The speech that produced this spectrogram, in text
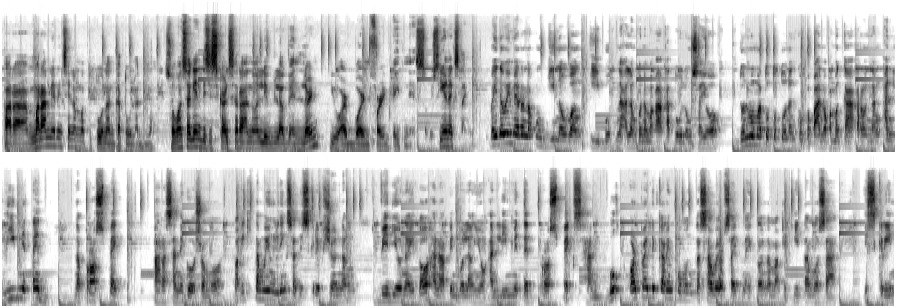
para marami rin silang matutunan katulad mo. So once again, this is Carl Serrano. Live, love, and learn. You are born for greatness. So see you next time. By the way, meron akong ginawang ebook na alam ko na makakatulong sa'yo. Doon mo matututunan kung paano ka magkakaroon ng unlimited na prospect para sa negosyo mo. Makikita mo yung link sa description ng video na ito. Hanapin mo lang yung Unlimited Prospects Handbook or pwede ka rin pumunta sa website na ito na makikita mo sa screen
